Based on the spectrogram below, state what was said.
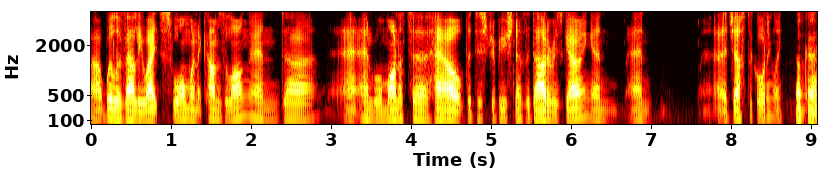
uh, we'll evaluate Swarm when it comes along, and uh, and we'll monitor how the distribution of the data is going, and and adjust accordingly. Okay,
